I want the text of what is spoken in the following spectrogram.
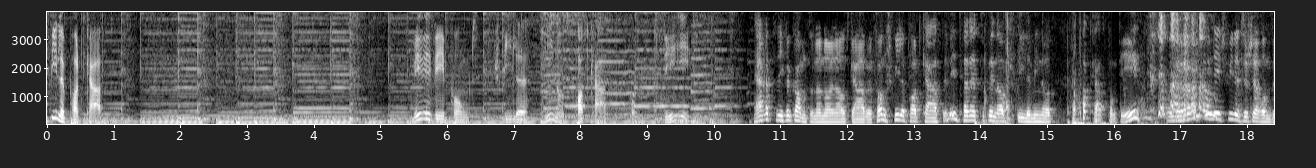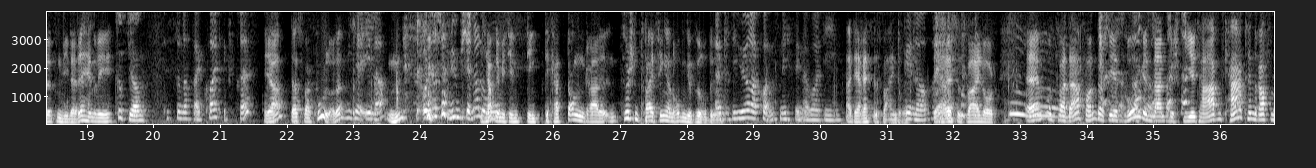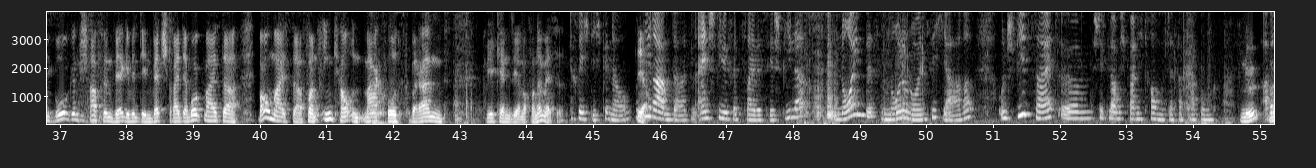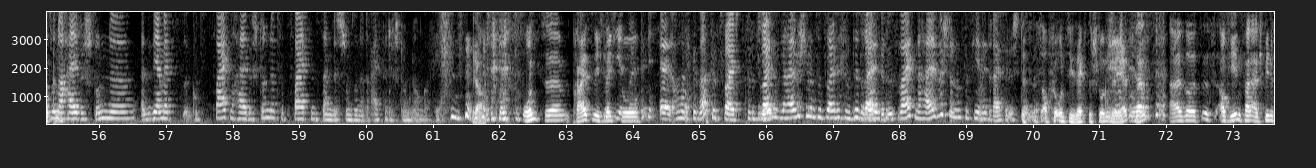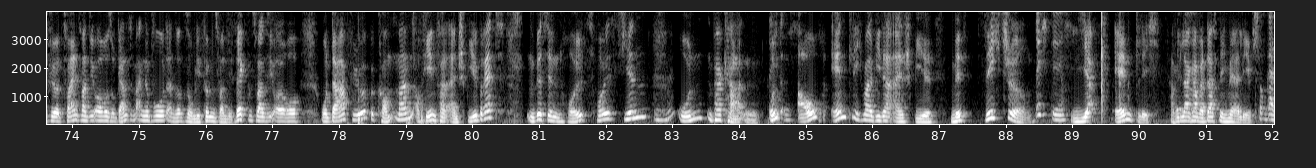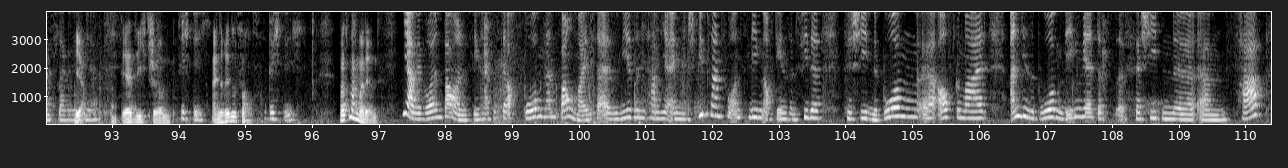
Spiele-Podcast. www.spiele-podcast.de Herzlich willkommen zu einer neuen Ausgabe vom Spiele-Podcast im Internet zu finden auf spiele-podcast.de. Und rund um den Spieletisch herum sitzen wieder der Henry. Christian. Bist du noch bei Colt Express? Ja, das war cool, oder? Michaela. Und das Blümchen, hallo. Ich habe nämlich den, den, den Karton gerade zwischen zwei Fingern rumgewirbelt. Also die Hörer konnten es nicht sehen, aber die. Ah, der Rest ist beeindruckt. Genau. Der Rest ist beeindruckt. ähm, und zwar davon, dass wir jetzt Burgenland gespielt haben. Kartenraffen, Burgen schaffen. Wer gewinnt den Wettstreit? Der Burgmeister, Baumeister von Inka und Markus Brandt. Wir kennen sie ja noch von der Messe. Richtig, genau. Und Ja. die Rahmendaten. Ein Spiel für zwei bis vier Spieler, 9 bis 99 Jahre. Und Spielzeit ähm, steht, glaube ich, gar nicht drauf auf der Verpackung. Nö. Aber so eine halbe Stunde. Also wir haben jetzt zu zweit eine halbe Stunde, zu zweit sind es dann ist schon so eine Dreiviertelstunde ungefähr. Ja. Und ähm, preislich leicht so. äh, was habe ich gesagt? Zu zweit. Zu, Zu zweit ist eine halbe Stunde und zu zweit ist es eine Nein, Dreiviertel. zu zweit eine halbe Stunde und zu vier eine Dreiviertelstunde. Das ist auch für uns die sechste Stunde jetzt. Ne? Also es ist auf jeden Fall ein Spiel für 22 Euro so ganz im Angebot, ansonsten um die 25, 26 Euro. Und dafür bekommt man auf jeden Fall ein Spielbrett, ein bisschen Holzhäuschen und ein paar Karten. Und Richtig. auch endlich mal wieder ein Spiel mit Sichtschirm. Richtig. Ja, endlich. Wie lange haben wir das nicht mehr erlebt? Schon ganz lange nicht Ja, mehr. der Sichtschirm. Richtig. Eine Renaissance. Richtig. Was machen wir denn? Ja, wir wollen bauen. Deswegen heißt es ja auch Burgenland Baumeister. Also wir sind, haben hier einen Spielplan vor uns liegen, auf den sind viele verschiedene Burgen äh, aufgemalt. An diese Burgen legen wir das äh, verschiedene ähm, Farb.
